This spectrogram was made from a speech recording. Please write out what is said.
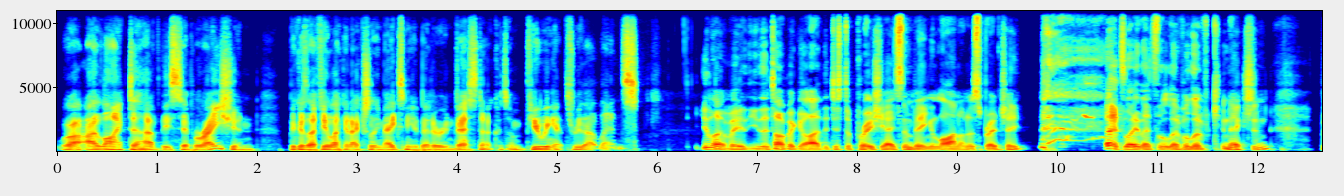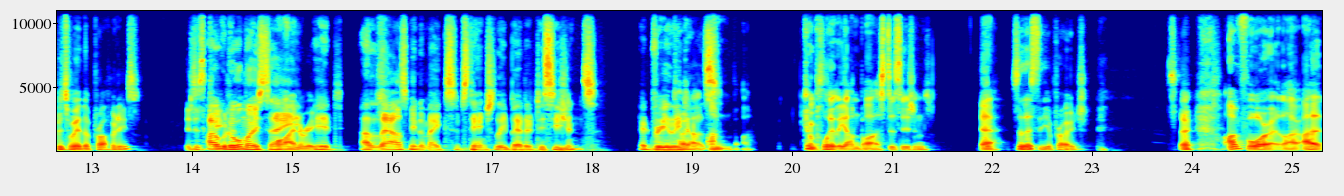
Where I like to have this separation because I feel like it actually makes me a better investor because I'm viewing it through that lens. You like me, you're the type of guy that just appreciates them being in line on a spreadsheet. that's like that's the level of connection between the properties. It just I would almost say binary. it allows me to make substantially better decisions. It really does. unbi- completely unbiased decisions. Yeah, so that's the approach. So I'm for it. Like I,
